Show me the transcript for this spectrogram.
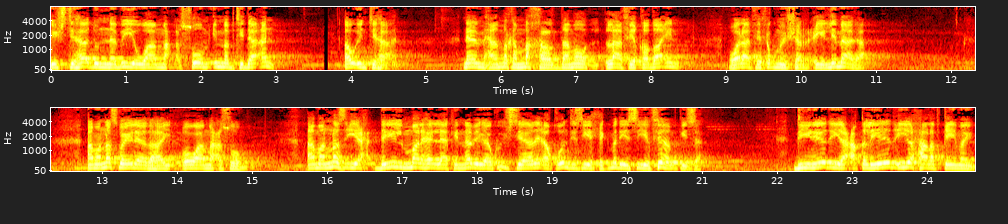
اجtihaad الnabiyi waa macsuum ima اbtidaaءa أw intihaءan nabi maxamed marka ma khaldamo laa fii qaضاءin walaa fii xukmin sharciy limaada ama nas bay leedahay oo waa macsuum ama nas iyo daliil ma lehe laakiin nabiga ku ijtihaaday aqoontiisa iyo xikmadiisa iyo fahamkiisa diineed iyo caqliyeed iyo xaalad qiimayn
